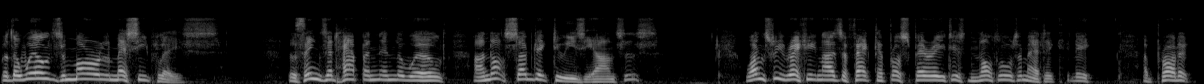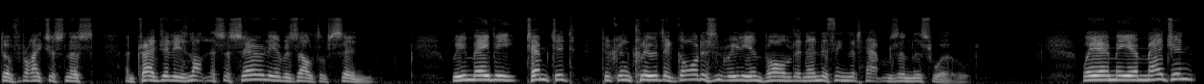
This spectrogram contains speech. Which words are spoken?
But the world's a moral, messy place. The things that happen in the world are not subject to easy answers. Once we recognize the fact that prosperity is not automatically a product of righteousness and tragedy is not necessarily a result of sin, we may be tempted to conclude that God isn't really involved in anything that happens in this world. We may imagine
